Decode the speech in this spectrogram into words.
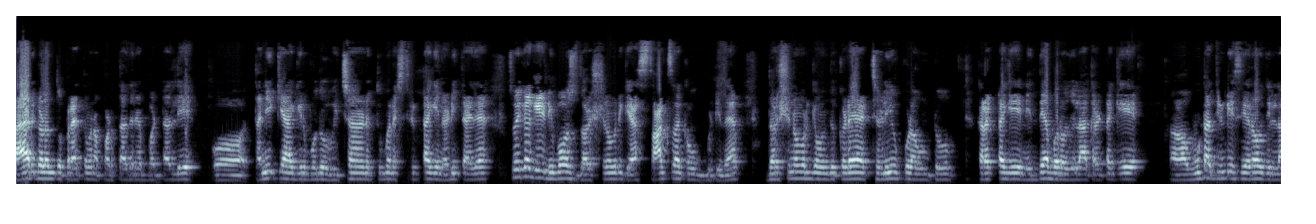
ಲಾಯರ್ ಗಳಂತೂ ಪ್ರಯತ್ನವನ್ನ ಪಡ್ತಾ ಇದ್ದಾರೆ. ಬಟ್ ಅಲ್ಲಿ ತನಿಖೆ ಆಗಿರ್ಬೋದು, ವಿಚಾರಣೆ ತುಂಬಾನೇ ಸ್ಟ್ರಿಕ್ಟ್ ಆಗಿ ನಡೀತಾ ಇದೆ. ಸೊ ಹೀಗಾಗಿ ಡಿಬಾಸ್ ದರ್ಶನ್ ಅವರಿಗೆ ಸಾಕ್ ಸಾಕ್ ಹೋಗ್ಬಿಟ್ಟಿದೆ. ದರ್ಶನ್ ಅವರಿಗೆ ಒಂದು ಕಡೆ ಚಳಿಯೂ ಕೂಡ ಉಂಟು. ಕರೆಕ್ಟಾಗಿ ನಿದ್ದೆ ಬರೋದಿಲ್ಲ. ಕರೆಕ್ಟಾಗಿ ಊಟ ತಿಂಡಿ ಸೇರೋದಿಲ್ಲ.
